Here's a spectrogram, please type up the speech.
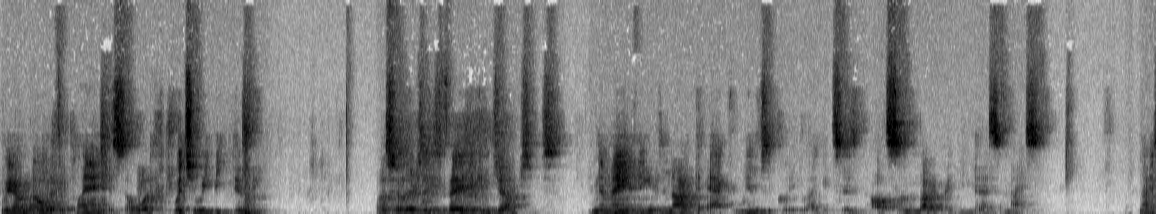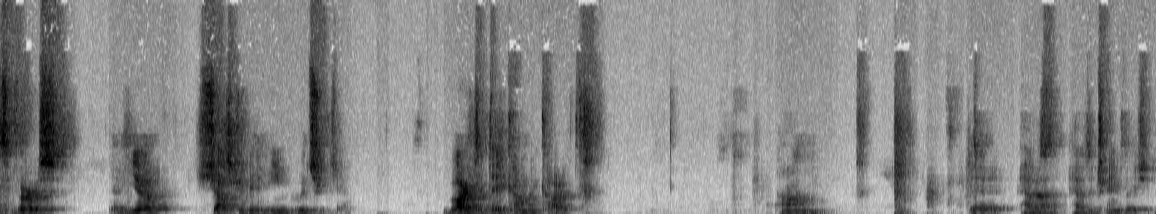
We don't know what the plan is. So what what should we be doing? Well, so there's these Vedic injunctions. And the main thing is not to act whimsically, like it says also in the Bhagavad Gita. That's a nice, nice verse. That yo shastra vidhim utsraja. Vartate kamakarta. Um, the, how's, how's the translation?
